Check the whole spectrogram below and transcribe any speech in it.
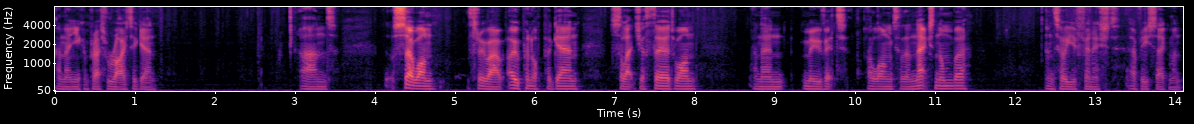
and then you can press write again. And so on throughout. Open up again select your third one and then move it along to the next number until you've finished every segment.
